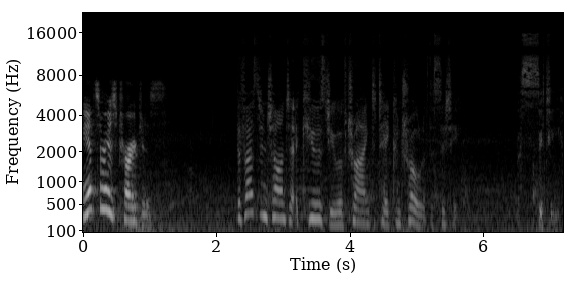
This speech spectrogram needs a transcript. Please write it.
answer his charges. The first enchanter accused you of trying to take control of the city. The city.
